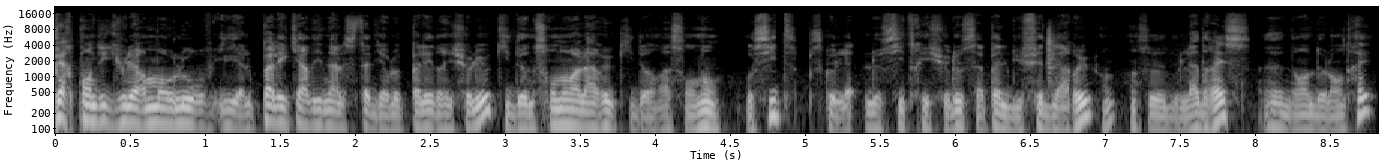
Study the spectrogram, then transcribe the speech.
Perpendiculairement au Louvre, il y a le palais cardinal, c'est-à-dire le palais de Richelieu, qui donne son nom à la rue, qui donnera son nom au site, parce que le site Richelieu s'appelle du fait de la rue, hein, de l'adresse euh, de l'entrée.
